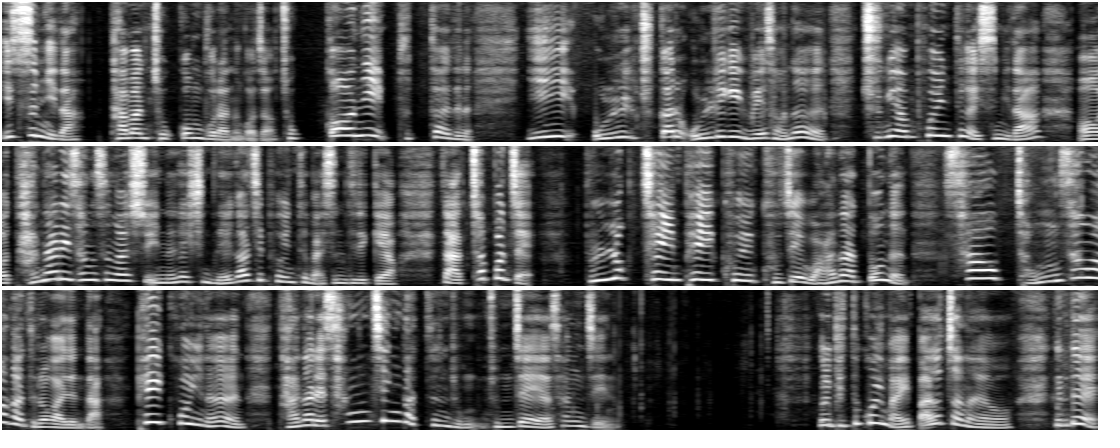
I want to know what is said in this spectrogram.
있습니다. 다만 조건부라는 거죠. 조건이 붙어야 되는 이 올, 주가를 올리기 위해서는 중요한 포인트가 있습니다. 어, 다날이 상승할 수 있는 핵심 네 가지 포인트 말씀드릴게요. 자, 첫 번째. 블록체인 페이코인 구제 완화 또는 사업 정상화가 들어가야 된다. 페이코인은 다날의 상징 같은 존재예요. 상징. 그리고 비트코인 많이 빠졌잖아요. 근데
